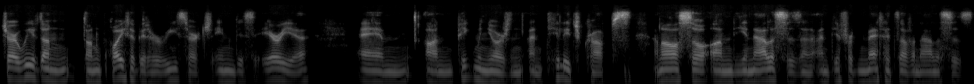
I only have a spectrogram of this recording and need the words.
Ger, we've done done quite a bit of research in this area um, on pig manures and, and, tillage crops, and also on the analysis and, and different methods of analysis.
